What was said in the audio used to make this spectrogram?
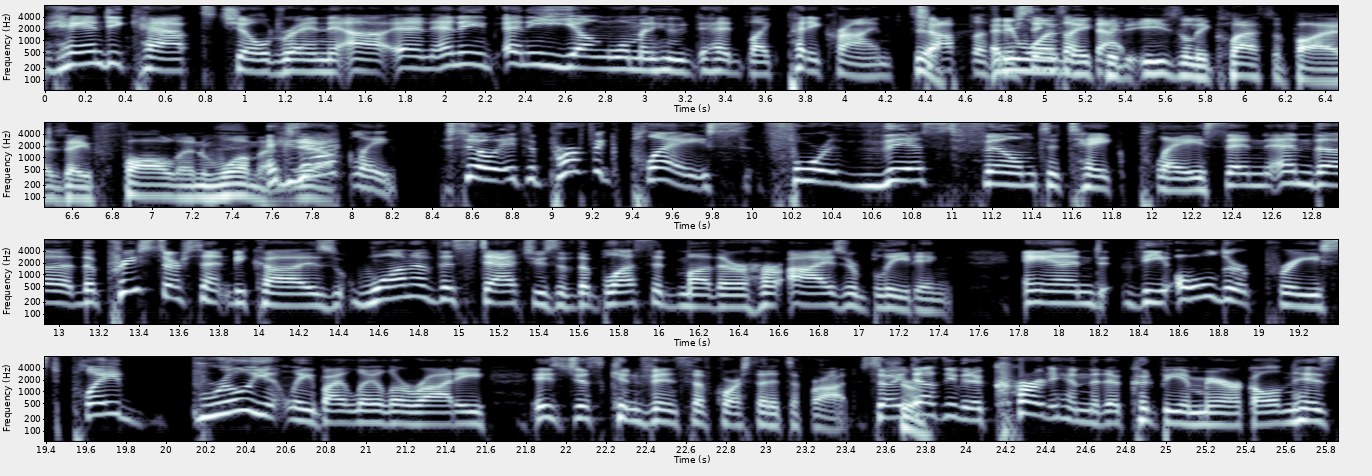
handicapped children uh, and any any young woman who had like petty crime Yeah. shoplifting Anyone things they like that could easily classify as a fallen woman. Yeah. So it's a perfect place for this film to take place, and and the the priests are sent because one of the statues of the Blessed Mother, her eyes are bleeding, and the older priest, played brilliantly by Lalor Roddy, is just convinced, of course, that it's a fraud. So Sure. it doesn't even occur to him that it could be a miracle, and his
